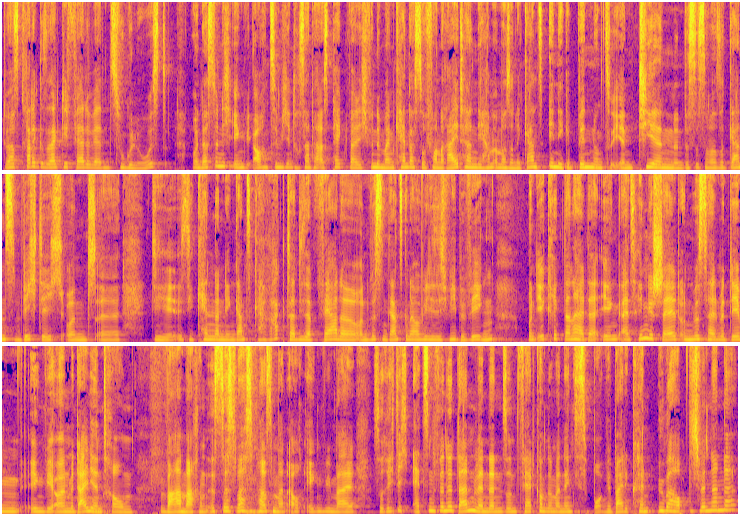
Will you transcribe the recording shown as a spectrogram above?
Du hast gerade gesagt, die Pferde werden zugelost. Und das finde ich irgendwie auch ein ziemlich interessanter Aspekt, weil ich finde, man kennt das so von Reitern, die haben immer so eine ganz innige Bindung zu ihren Tieren und das ist immer so ganz wichtig und äh, die, sie kennen dann den ganzen Charakter dieser Pferde und wissen ganz genau, wie die sich wie bewegen. Und ihr kriegt dann halt da irgendeins hingestellt und müsst halt mit dem irgendwie euren Medaillentraum wahr machen. Ist das was, was man auch irgendwie mal so richtig ätzend findet dann, wenn dann so ein Pferd kommt und man denkt sich so, boah, wir beide können überhaupt nicht miteinander?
